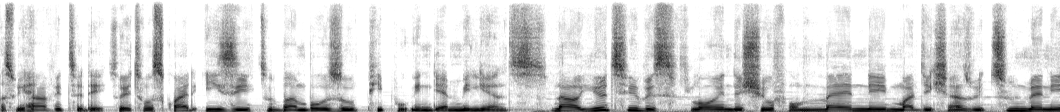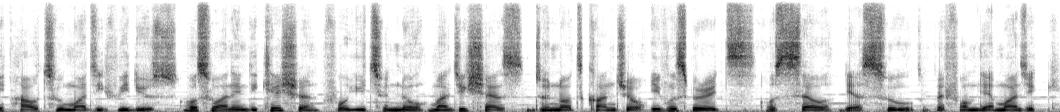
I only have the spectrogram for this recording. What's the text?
as we have it today, so it was quite easy to bamboozle people in their millions. Now, YouTube is flowing the show for many magicians with too many how-to magic videos. Also an indication for you to know magicians do not conjure evil spirits or sell their soul to perform their magic.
